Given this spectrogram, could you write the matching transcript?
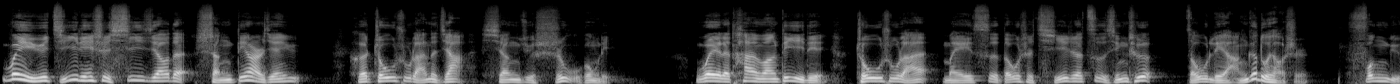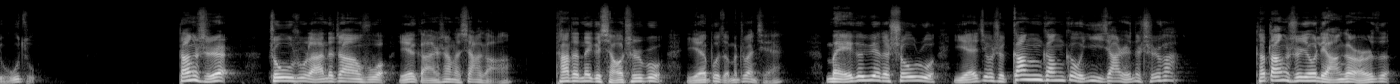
位于吉林市西郊的省第二监狱和周淑兰的家相距十五公里。为了探望弟弟，周淑兰每次都是骑着自行车走两个多小时，风雨无阻。当时。周淑兰的丈夫也赶上了下岗，他的那个小吃部也不怎么赚钱，每个月的收入也就是刚刚够一家人的吃饭。他当时有两个儿子，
